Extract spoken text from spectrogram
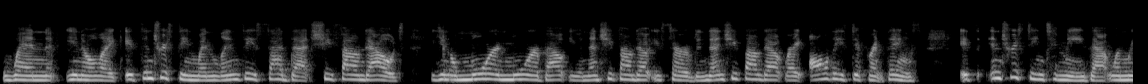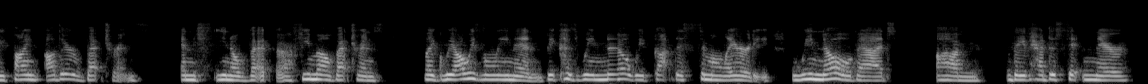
when you know like it's interesting when lindsey said that she found out you know more and more about you and then she found out you served and then she found out right all these different things. It's interesting to me that when we find other veterans and you know vet, uh, female veterans like we always lean in because we know we've got this similarity. We know that um, they've had to sit in their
